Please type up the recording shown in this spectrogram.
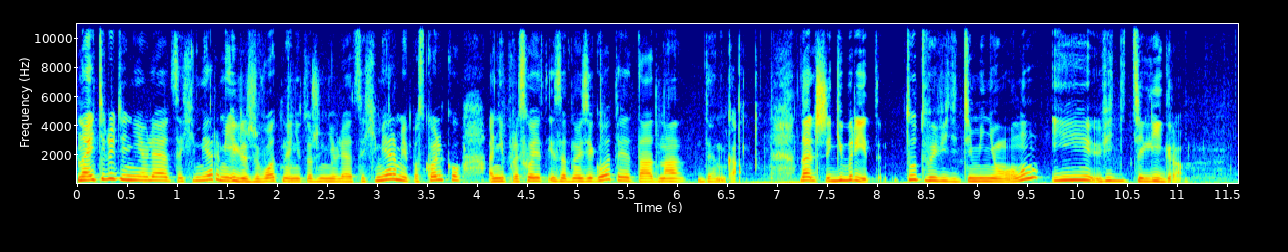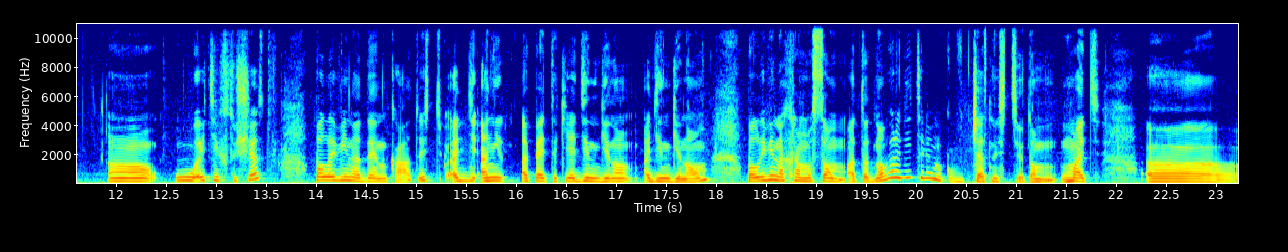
Но эти люди не являются химерами, или животные, они тоже не являются химерами, поскольку они происходят из одной зиготы, это одна ДНК. Дальше гибриды. Тут вы видите миниолу и видите лигра. Э, у этих существ половина ДНК, то есть они опять-таки один геном, один геном, половина хромосом от одного родителя, ну, в частности, там мать э,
